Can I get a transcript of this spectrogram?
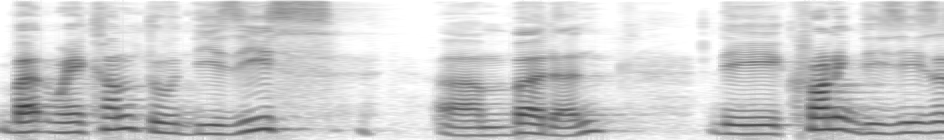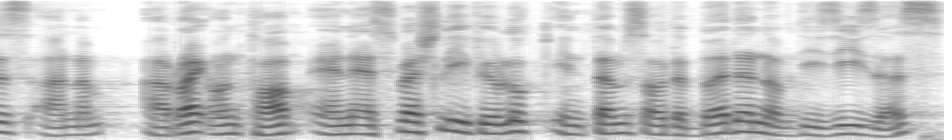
But when it comes to disease um, burden, the chronic diseases are, are right on top, and especially if you look in terms of the burden of diseases,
